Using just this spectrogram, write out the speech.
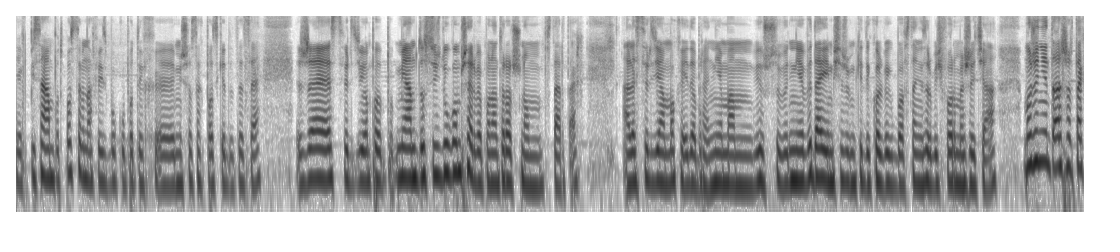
jak pisałam pod postem na Facebooku po tych e, mistrzostwach polskie DTC, że stwierdziłam, po, miałam dosyć długą przerwę ponadroczną w startach, ale stwierdziłam, okej, dobra, nie mam, już nie wydaje mi się, żebym kiedykolwiek była w stanie zrobić formę życia. Może nie aż tak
